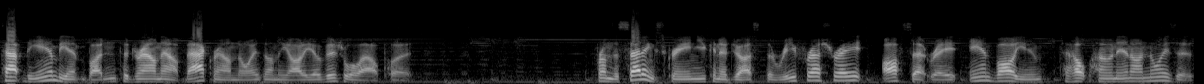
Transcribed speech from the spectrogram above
Tap the ambient button to drown out background noise on the audio-visual output. From the settings screen, you can adjust the refresh rate, offset rate, and volume to help hone in on noises.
